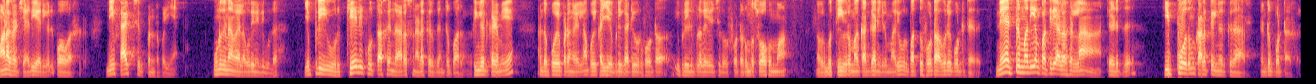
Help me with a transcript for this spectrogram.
மாநகராட்சி அதிகாரிகள் போவார்கள். நீ ஃபேக்ட் செக் பண்ணுற பையன். உனக்கு என்ன வேலை உதயநிதி கூட? எப்படி ஒரு கேலி கூத்தாக இந்த அரசு நடக்கிறது என்று பாருங்கள். திங்கட்கிழமையே அந்த புகைப்படங்கள் எல்லாம் போய் கையை எப்படி காட்டி ஒரு ஃபோட்டோ இப்படி இடுப்பில் கை வச்சுட்டு ஒரு ஃபோட்டோ ரொம்ப சோகமாக ரொம்ப தீவிரமாக கண்காணிக்கிற மாதிரி ஒரு பத்து ஃபோட்டோ அவரே போட்டுட்டார். நேற்று மதியம் பத்திரிகையாளர்கள்லாம் எடுத்து இப்போதும் களத்தில் நிற்கிறார் என்று போட்டார்கள்.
